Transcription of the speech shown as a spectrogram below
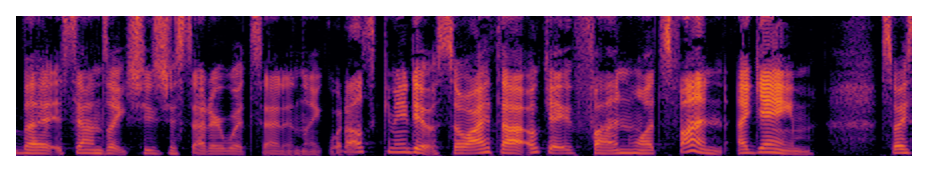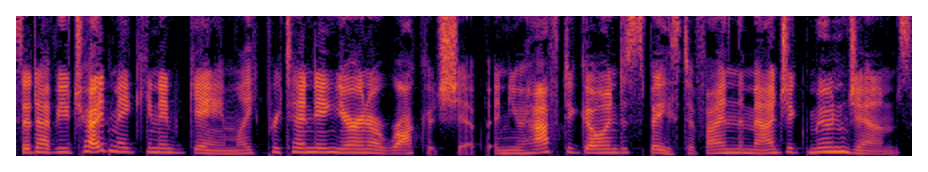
But it sounds like she's just at her wits' end and like, what else can I do? So I thought, okay, fun. What's fun? A game. So I said, have you tried making a game like pretending you're in a rocket ship and you have to go into space to find the magic moon gems?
